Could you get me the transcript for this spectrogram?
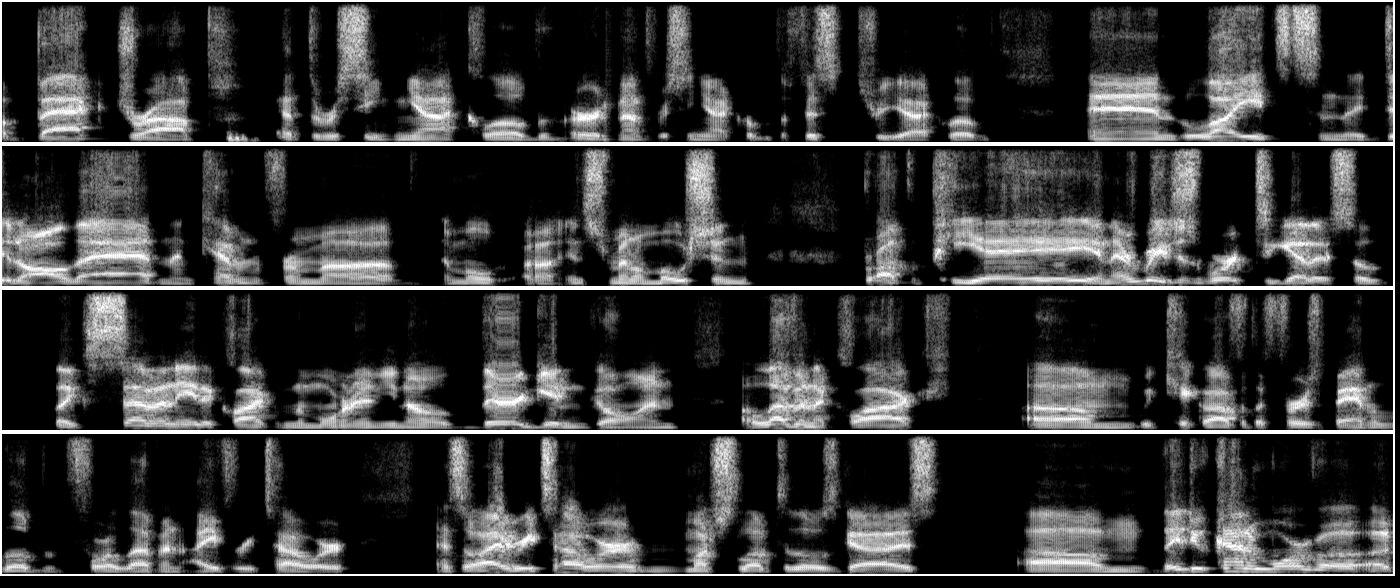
a backdrop at the Racine Yacht Club, or not the Racine Yacht Club, the Fifth Yacht Club, and lights, and they did all that. And then Kevin from uh, Emo- uh, Instrumental Motion brought the PA, and everybody just worked together. So like seven, eight o'clock in the morning, you know, they're getting going. Eleven o'clock, um, we kick off with the first band a little bit before eleven, Ivory Tower. And so Ivory Tower, much love to those guys. Um, they do kind of more of a, a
